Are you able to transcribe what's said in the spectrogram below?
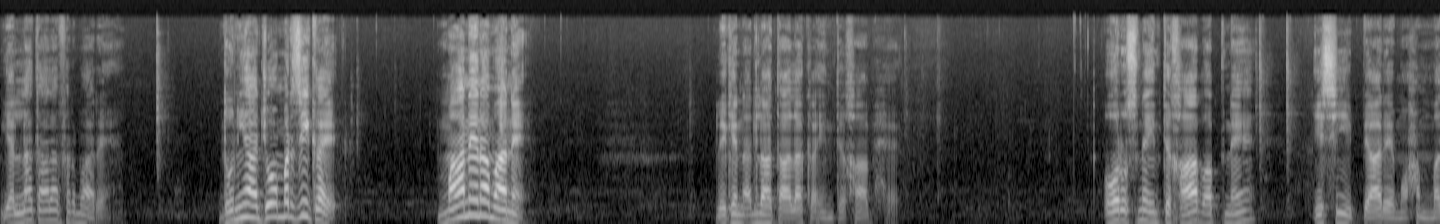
یہ اللہ تعالیٰ فرما رہے ہیں۔ دنیا جو مرضی کہے، مانے نہ مانے۔ لیکن اللہ تعالیٰ کا انتخاب ہے۔ اور اس نے انتخاب اپنے اسی پیارے محمد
